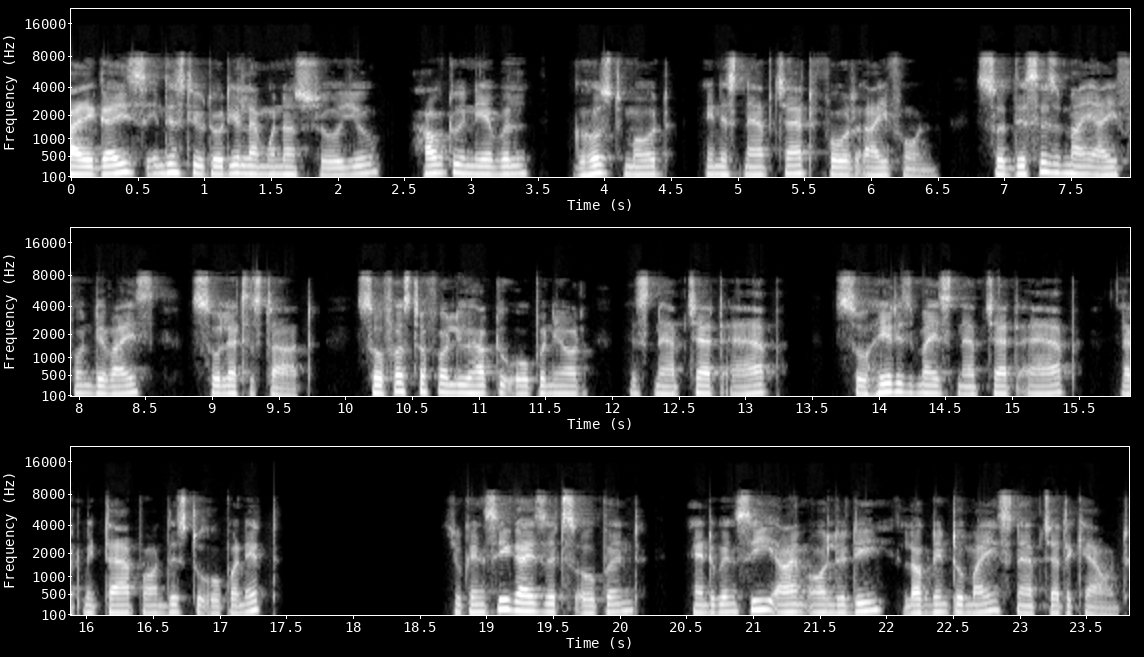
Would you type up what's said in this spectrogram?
Hi guys, in this tutorial I'm gonna show you how to enable ghost mode in Snapchat for iPhone. So this is my iPhone device, so let's start. So first of all you have to open your Snapchat app. So here is my Snapchat app. Let me tap on this to open it. You can see guys it's opened and you can see I'm already logged into my Snapchat account.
